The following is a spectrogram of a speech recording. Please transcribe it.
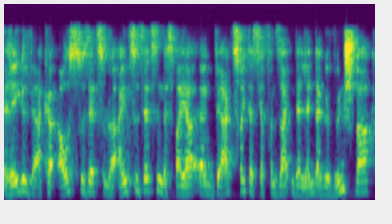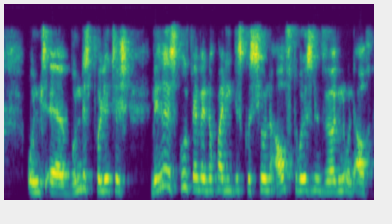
Regelwerke auszusetzen oder einzusetzen. Das war ja ein Werkzeug, das ja von Seiten der Länder gewünscht war. Und äh, bundespolitisch wäre es gut, wenn wir nochmal die Diskussion aufdröseln würden und auch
